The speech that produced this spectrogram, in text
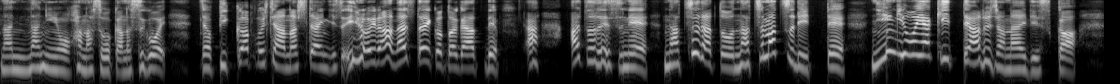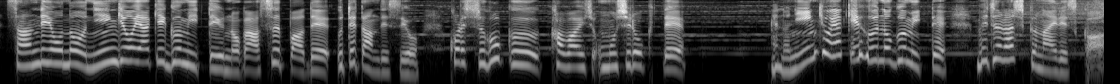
何、何を話そうかな、すごい。じゃあ、ピックアップして話したいんですよ。いろいろ話したいことがあって。あ、あとですね、夏だと夏祭りって人形焼きってあるじゃないですか。サンリオの人形焼きグミっていうのがスーパーで売ってたんですよ。これすごく可愛いし面白くて、あの、人形焼き風のグミって珍しくないですか？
